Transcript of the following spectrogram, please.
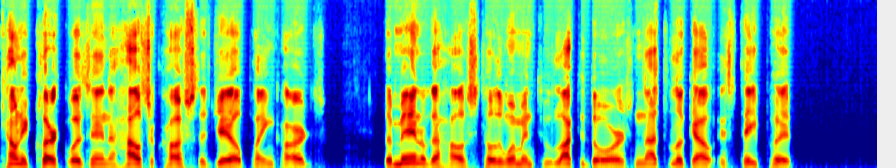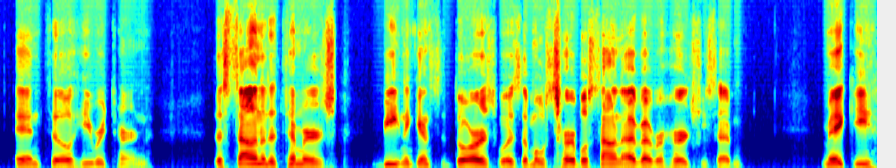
county clerk was in a house across the jail playing cards. The man of the house told the woman to lock the doors, not to look out, and stay put until he returned. The sound of the timbers beating against the doors was the most terrible sound I've ever heard, she said. Mackey,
